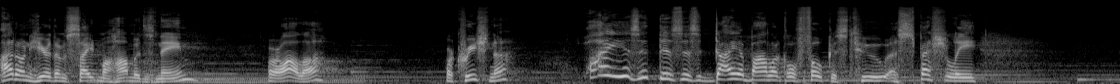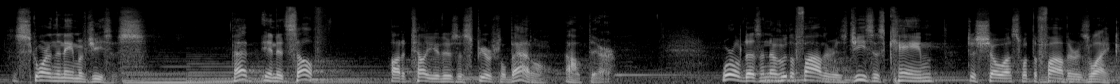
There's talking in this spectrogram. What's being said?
I don't hear them cite Muhammad's name or Allah or Krishna. Why is it there's this diabolical focus to especially scorn the name of Jesus? That in itself ought to tell you there's a spiritual battle out there. World doesn't know who the Father is. Jesus came to show us what the Father is like.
